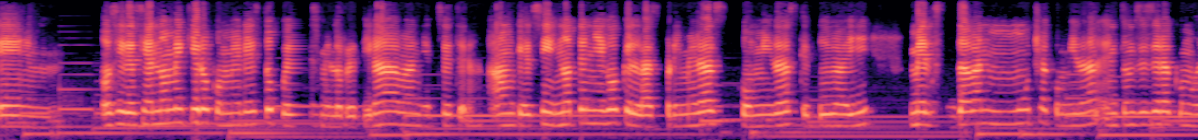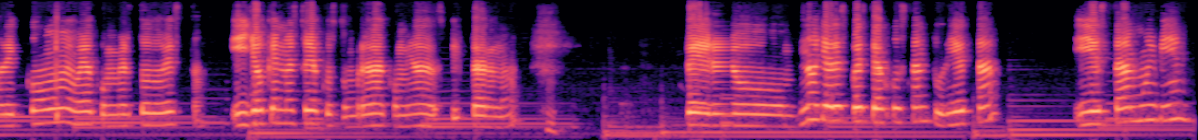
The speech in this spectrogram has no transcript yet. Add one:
Em, o si decían, no me quiero comer esto, pues me lo retiraban, etcétera. Aunque sí, no te niego que las primeras comidas que tuve ahí me daban mucha comida, entonces era como de cómo me voy a comer todo esto. Y yo que no estoy acostumbrada a comida de hospital, ¿no? Pero no, ya después te ajustan tu dieta y está muy bien.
